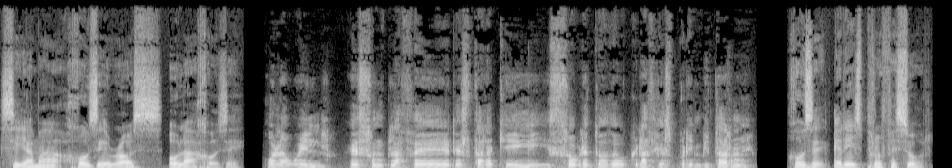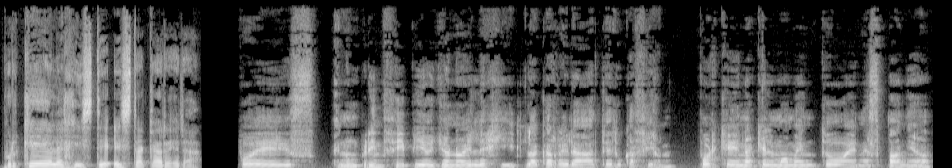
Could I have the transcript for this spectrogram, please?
Se llama José Ross. Hola, José. Hola, Will. Es un placer estar aquí y sobre todo gracias por invitarme. José, eres profesor. ¿Por qué elegiste esta carrera? Pues en un principio yo no elegí la carrera de educación porque en aquel momento en España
